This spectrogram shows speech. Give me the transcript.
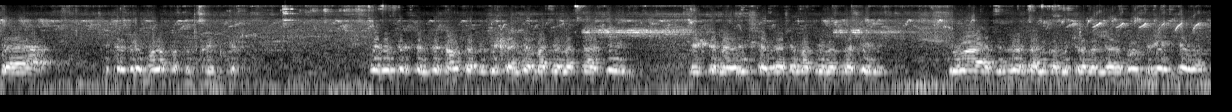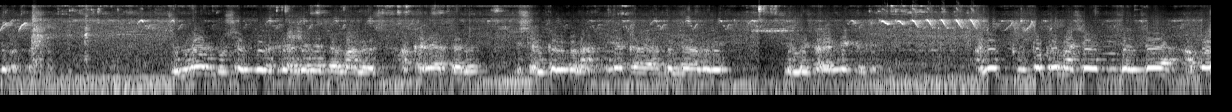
त्या चित्रकले मनापासून प्रेम केलं. त्यानंतर संत सावता प्रतिष्ठानच्या माध्यमातून असेल ज्येष्ठ नागरिक संघाच्या माध्यमातून असेल किंवा जुन्नर तालुका मित्र मंडळ भोसरी यांच्या माध्यमातून जुन्नर भूषण पुरस्कार देण्याचा माणूस हा खऱ्या अर्थानं ही संकल्पना एका मंडळामध्ये शिंदे सरांनी केली अनेक उपक्रम असे आहेत की ज्यांचं आपण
